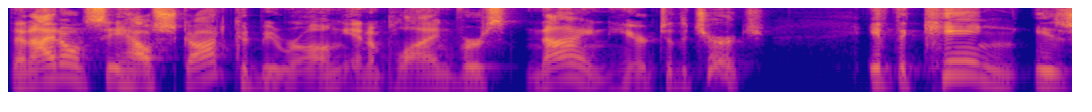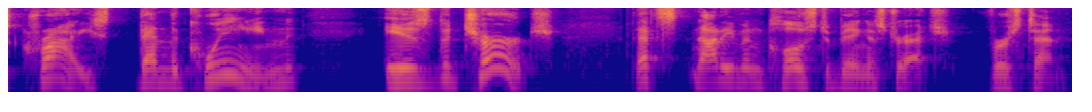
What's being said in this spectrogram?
then I don't see how Scott could be wrong in applying verse 9 here to the church. If the king is Christ, then the queen is the church. That's not even close to being a stretch. Verse 10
